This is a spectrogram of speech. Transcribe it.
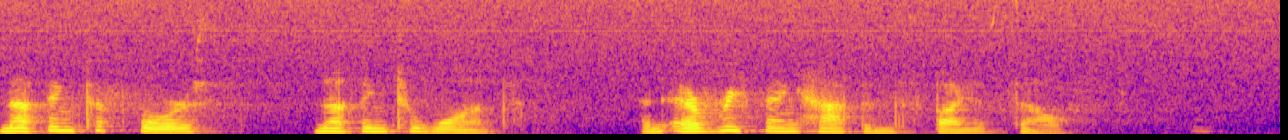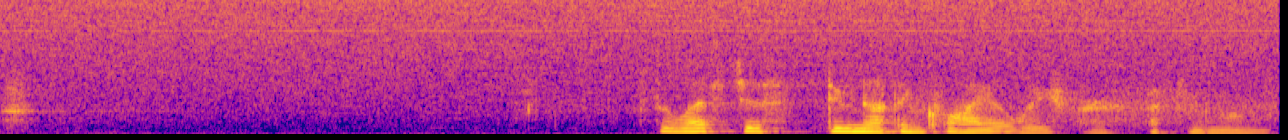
nothing to force, nothing to want, and everything happens by itself. So let's just do nothing quietly for a few moments.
